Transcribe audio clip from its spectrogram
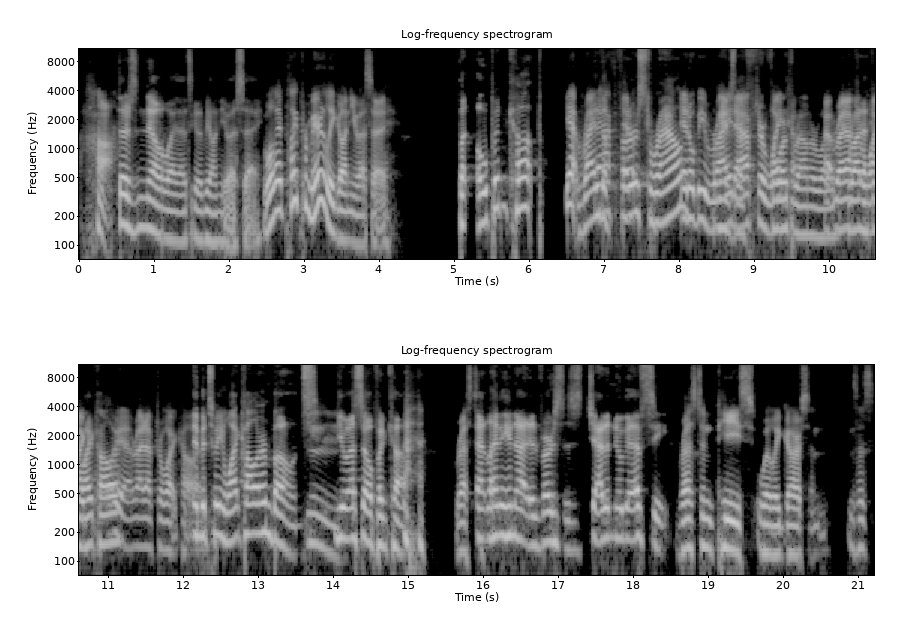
Huh. There's no way that's going to be on USA. Well, they play Premier League on USA. But Open Cup Yeah, right in the after first round, It'll, it'll be I mean, right it's the after white fourth co- round or uh, whatever. right after, white, collar. Oh, yeah, right after white collar. In between white collar and bones, Mm. U.S. Open Cup, rest, Atlanta United versus Chattanooga FC. rest in peace, Willie Garson. This is-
